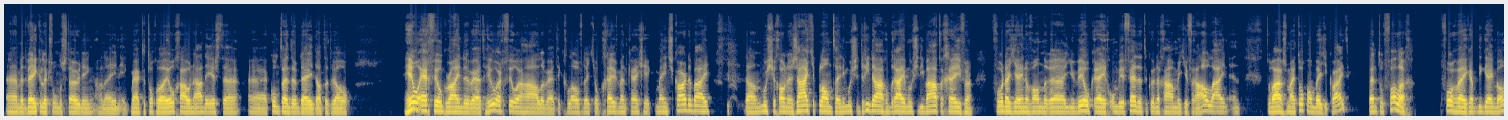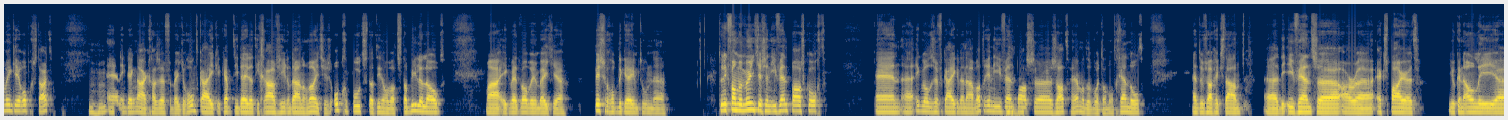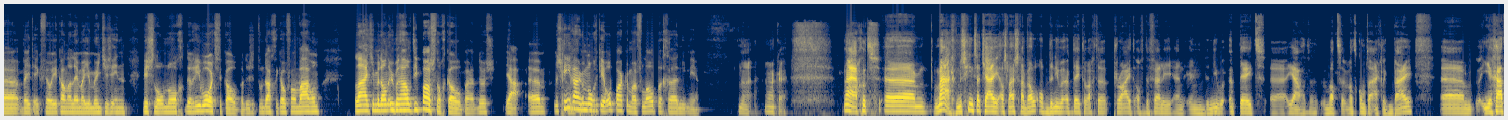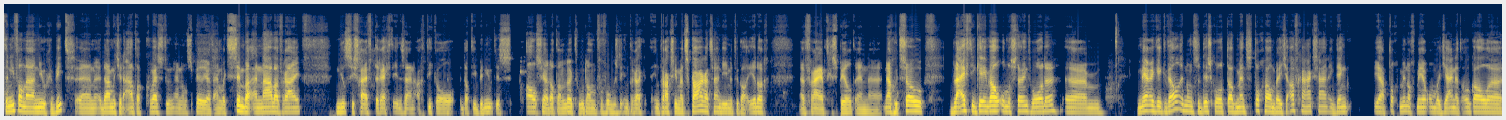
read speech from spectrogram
Met wekelijkse ondersteuning. Alleen ik merkte toch wel heel gauw na de eerste content update dat het wel heel erg veel grinden werd. Heel erg veel herhalen werd. Ik geloof dat je op een gegeven moment kreeg je main scar erbij. Dan moest je gewoon een zaadje planten en die moest je drie dagen op rij moest je die water geven. Voordat je een of andere juweel kreeg om weer verder te kunnen gaan met je verhaallijn. En toen waren ze mij toch wel een beetje kwijt. Ik ben toevallig vorige week heb ik die game wel weer een keer opgestart. Mhm. En ik denk, nou, ik ga eens even een beetje rondkijken. Ik heb het idee dat die grafisch hier en daar nog wel iets is opgepoetst. Dat die nog wat stabieler loopt. Maar ik werd wel weer een beetje pissig op de game toen, uh, toen ik van mijn muntjes een event pass kocht. En uh, ik wilde eens even kijken daarna wat er in die event pass uh, zat. Hè, want dat wordt dan ontgrendeld. En toen zag ik staan, de events are expired You can only, weet ik veel, je kan alleen maar je muntjes inwisselen om nog de rewards te kopen. Dus toen dacht ik ook van waarom laat je me dan überhaupt die pas nog kopen? Dus ja, um, misschien ga ik hem nog een keer oppakken, maar voorlopig uh, niet meer. Nee, oké. Nou ja, goed. Um, maar misschien zat jij als luisteraar wel op de nieuwe update te wachten. Pride of the Valley. En in de nieuwe update, uh, ja, wat, wat komt er eigenlijk bij? Um, je gaat in ieder geval naar een nieuw gebied en eh, daar moet je een aantal quests doen en dan speel je uiteindelijk Simba en Nala vrij. Niels die schrijft terecht in zijn artikel dat hij benieuwd is als ja, dat dan lukt, hoe dan vervolgens de interac interactie met Scar gaat zijn, die je natuurlijk al eerder uh, vrij hebt gespeeld. En uh, nou goed, zo blijft die game wel ondersteund worden. Um, merk ik wel in onze Discord dat mensen toch wel een beetje afgehaakt zijn. Ik denk ja, toch min of meer om wat jij net ook al uh,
